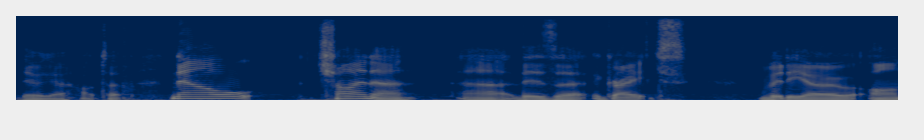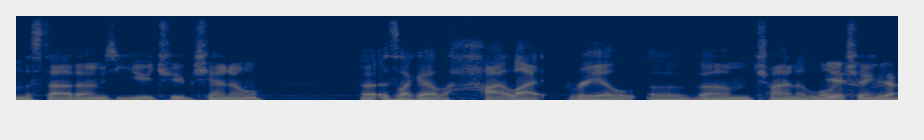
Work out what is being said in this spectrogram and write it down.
There we go. Hot tip. Now, China, uh, there's a, a great video on the Stardome's YouTube channel. Uh, it's like a highlight reel of um, China launching yeah.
